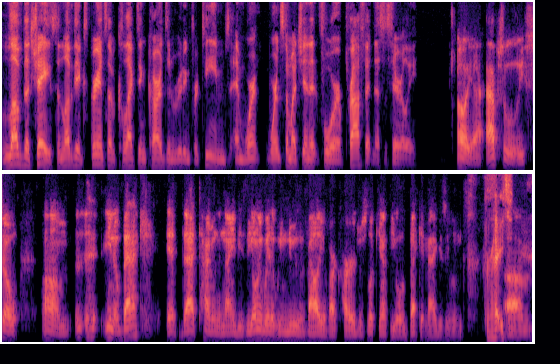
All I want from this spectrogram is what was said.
love the chase and love the experience of collecting cards and rooting for teams and weren't weren't so much in it for profit necessarily oh yeah absolutely so um you know back at that time in the 90s, the only way that we knew the value of our cards was looking at the old Beckett magazines. Right. Um,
